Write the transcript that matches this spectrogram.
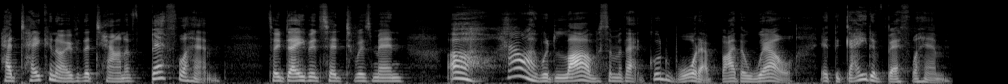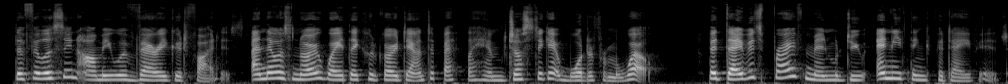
had taken over the town of Bethlehem. So David said to his men, Oh, how I would love some of that good water by the well at the gate of Bethlehem. The Philistine army were very good fighters, and there was no way they could go down to Bethlehem just to get water from a well. But David's brave men would do anything for David.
